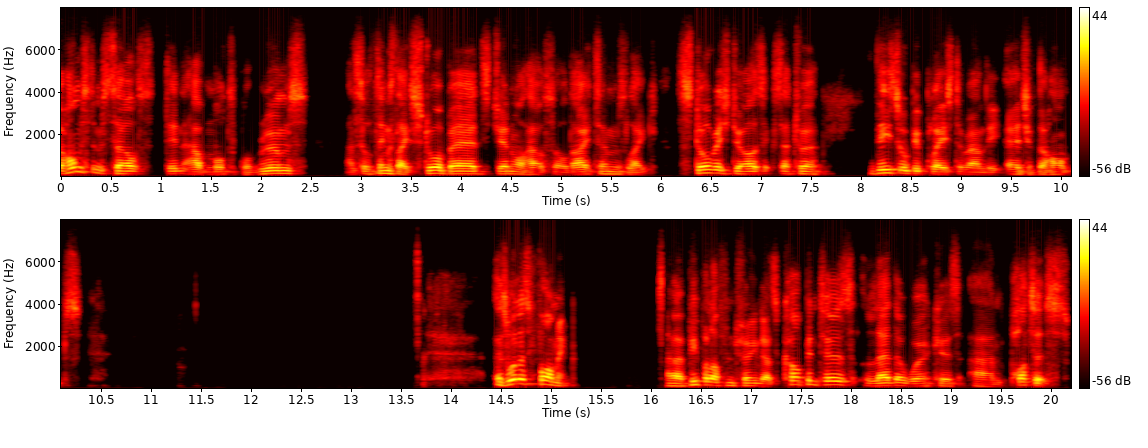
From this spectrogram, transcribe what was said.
The homes themselves didn't have multiple rooms, and so things like straw beds, general household items like storage jars, etc., these would be placed around the edge of the homes. As well as farming, uh, people often trained as carpenters, leather workers, and potters.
